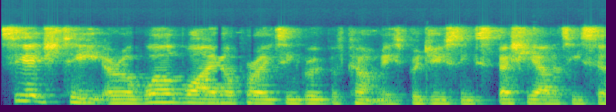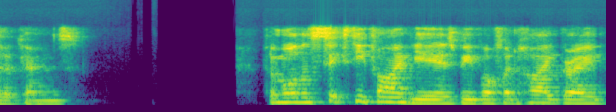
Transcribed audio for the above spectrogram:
CHT are a worldwide operating group of companies producing specialty silicones. For more than 65 years, we've offered high-grade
